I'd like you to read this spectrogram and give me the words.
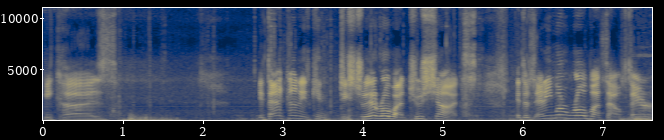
Because... If that gun can destroy that robot in two shots, if there's any more robots out there,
